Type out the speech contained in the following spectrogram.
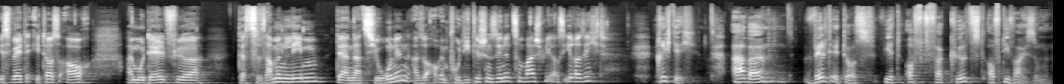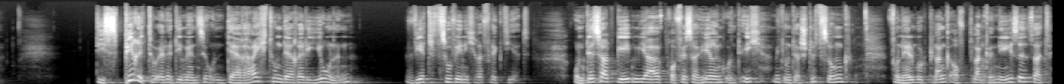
Ist Weltethos auch ein Modell für das Zusammenleben der Nationen, also auch im politischen Sinne zum Beispiel aus Ihrer Sicht? Richtig. Aber Weltethos wird oft verkürzt auf die Weisungen die spirituelle Dimension, der Reichtum der Religionen wird zu wenig reflektiert. Und deshalb geben ja Professor Hering und ich mit Unterstützung von Helmut Planck auf Plankenese seit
